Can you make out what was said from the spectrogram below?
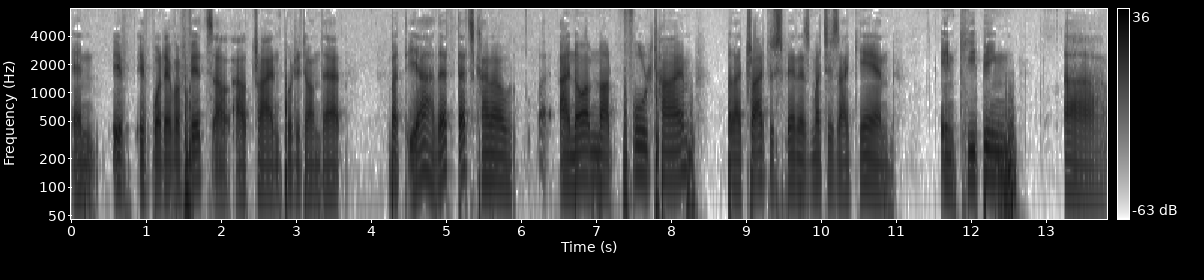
and if if whatever fits, I'll I'll try and put it on that. But yeah, that that's kind of. I know I'm not full time, but I try to spend as much as I can in keeping uh,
